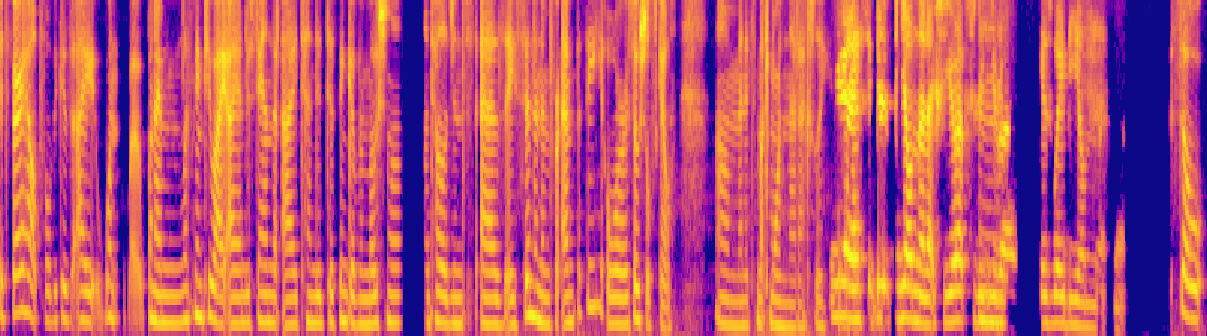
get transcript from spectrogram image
It's very helpful because I when when I'm listening to you, I, I understand that I tended to think of emotional intelligence as a synonym for empathy or social skill, um, and it's much more than that actually. Yes, it goes beyond that. Actually, you're absolutely mm. right. It goes way beyond that. Yeah. So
